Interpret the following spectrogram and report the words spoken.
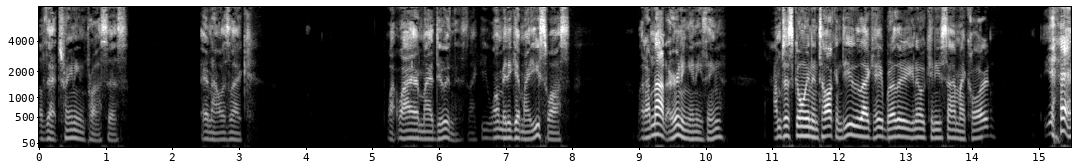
of that training process. And I was like, why, why am I doing this? Like, you want me to get my ESWAS, but I'm not earning anything. I'm just going and talking to you, like, hey, brother, you know, can you sign my card? Yeah,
